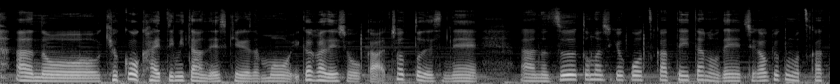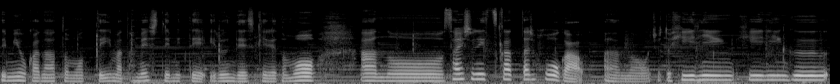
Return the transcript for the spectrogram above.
あの曲を変えてみたんですけれどもいかがでしょうか？ちょっとですねあのずっと同じ曲を使っていたので違う曲も使ってみようかなと思って今試してみているんですけれどもあの最初に使った方があのちょっとヒーリングヒーリング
